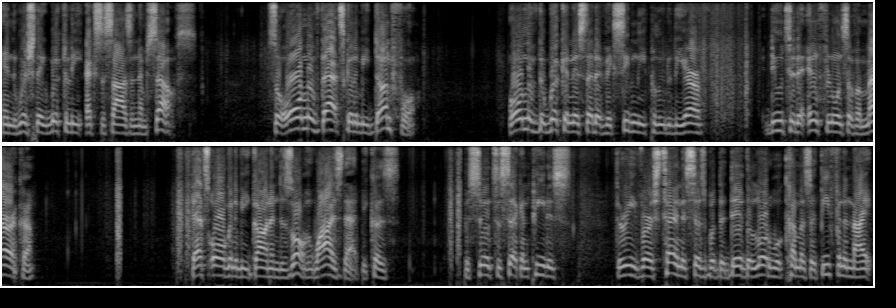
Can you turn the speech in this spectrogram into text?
in which they wickedly exercise in themselves. So all of that's going to be done for. All of the wickedness that have exceedingly polluted the earth due to the influence of America, that's all going to be gone and dissolved. Why is that? Because pursuant to Second Peter's 3 verse 10, it says, But the day of the Lord will come as a thief in the night,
